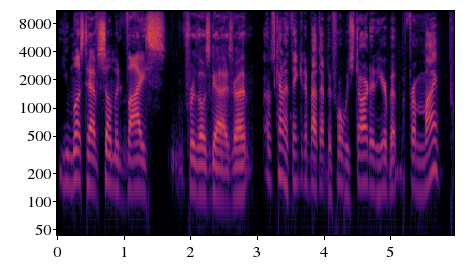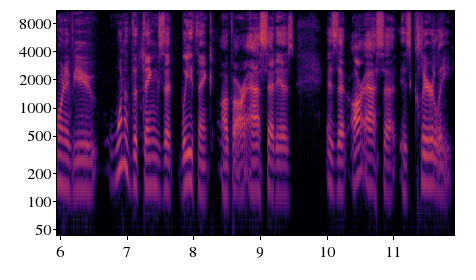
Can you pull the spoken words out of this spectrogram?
you must have some advice for those guys, right? I was kind of thinking about that before we started here, but from my point of view, one of the things that we think of our asset is, is that our asset is clearly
